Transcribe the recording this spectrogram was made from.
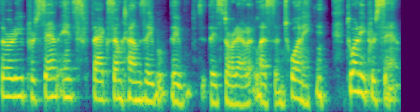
30%. In fact, sometimes they they they start out at less than 20, 20%.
